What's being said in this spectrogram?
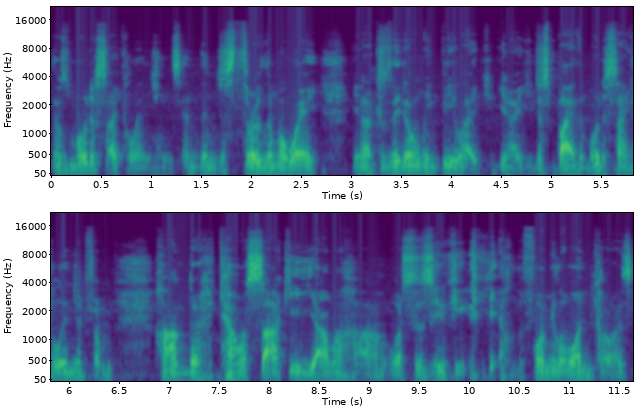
those motorcycle engines and then just throw them away, you know, because they'd only be like, you know, you just buy the motorcycle engine from Honda, Kawasaki, Yamaha, or Suzuki, you know, the Formula One cars,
